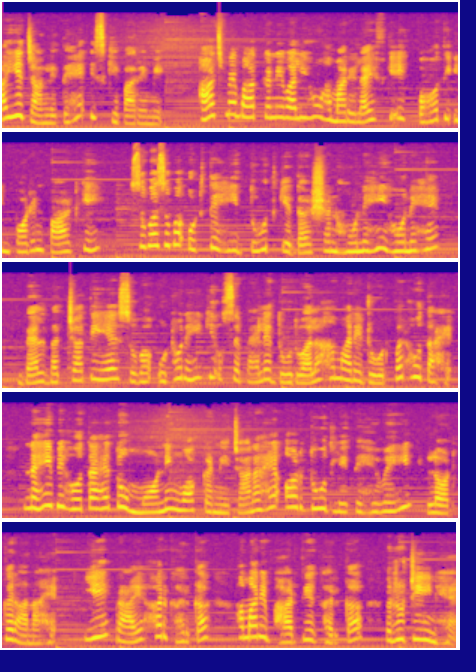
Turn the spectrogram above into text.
आइए जान लेते हैं इसके बारे में। आज मैं बात करने वाली हूँ हमारे लाइफ के एक बहुत ही इम्पोर्टेंट पार्ट की। सुबह सुबह उठते ही दूध के दर्शन होने ही होने हैं। बेल बच जाती है, सुबह उठो नहीं कि उससे पहले दूध वाला हमारे डोर पर होता है। नहीं भी होता है तो मॉर्निंग वॉक करने जाना है और दूध लेते हुए ही लौट कर आना है। ये प्राय हर घर का, हमारे भारतीय घर का रूटीन है।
